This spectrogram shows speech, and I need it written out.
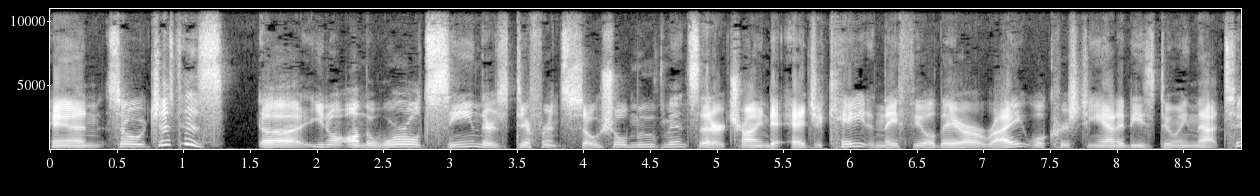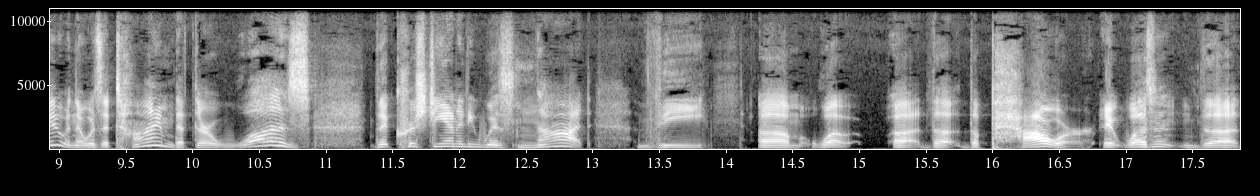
And so just as uh, you know, on the world scene, there's different social movements that are trying to educate and they feel they are right. Well, Christianity is doing that too. And there was a time that there was that Christianity was not the um, what uh, the the power. It wasn't the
